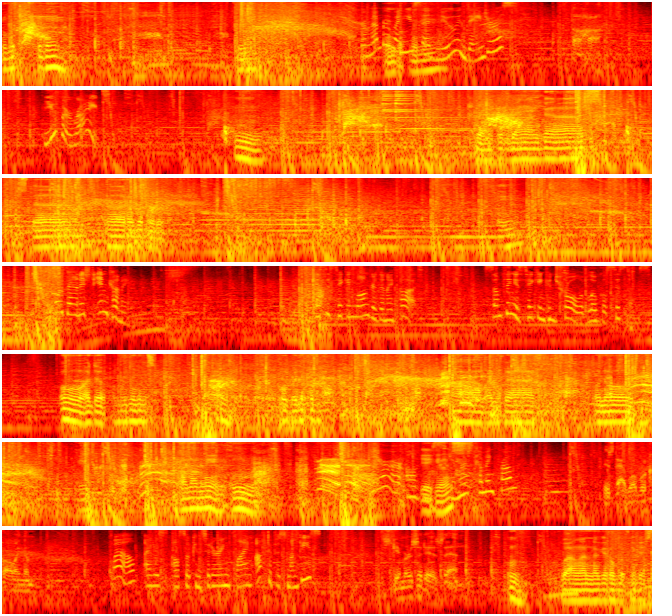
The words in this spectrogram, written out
Robot terbangan. Oke, Remember Tembak when you lagi. said new and dangerous? Uh-huh. You were right. Hmm. Banyak terbangan guys. Monster, uh, robot robot. Incoming. This is taking longer than I thought. Something is taking control of local systems. Oh ada oh, banyak. Oh banyak banyak. Banyak guys. Oh no. Oke. Aman nih. Hmm. Where are all these guys. skimmers coming from? Is that what we're calling them? Well, I was also considering flying octopus monkeys. Skimmers it is then. Hmm. Buangan lagi robotnya guys.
